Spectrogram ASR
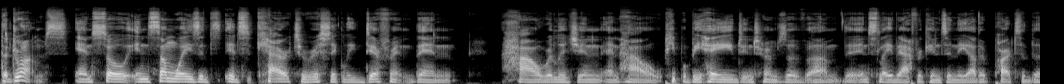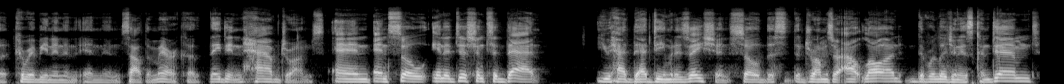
the drums. And so in some ways it's, it's characteristically different than how religion and how people behaved in terms of um, the enslaved Africans in the other parts of the Caribbean and in, in South America. They didn't have drums. And, and so in addition to that, you had that demonization. So the, the drums are outlawed. The religion is condemned.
